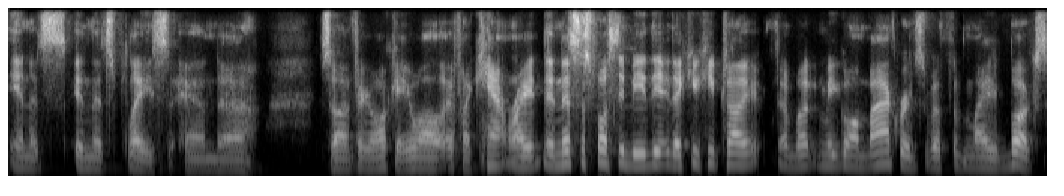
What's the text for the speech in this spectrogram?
in its in its place. And uh, so I figured, okay, well, if I can't write, and this is supposed to be the, like you keep talking about me going backwards with my books.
